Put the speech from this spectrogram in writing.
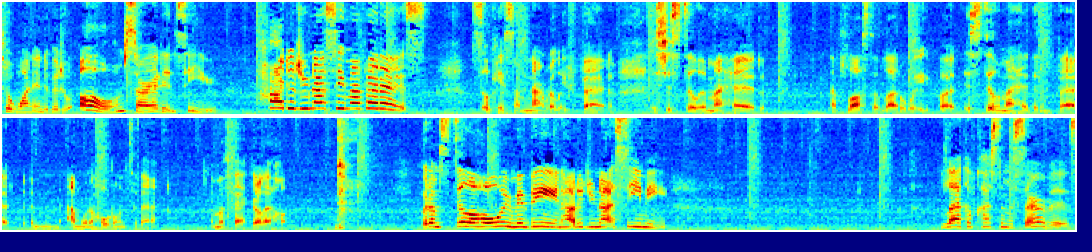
To one individual, Oh, I'm sorry, I didn't see you. How did you not see my fat ass? It's okay, so I'm not really fat. It's just still in my head. I've lost a lot of weight, but it's still in my head that I'm fat, and I'm gonna hold on to that. I'm a fat girl at heart. but I'm still a whole human being. How did you not see me? Lack of customer service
